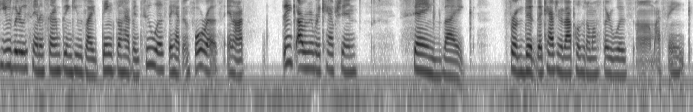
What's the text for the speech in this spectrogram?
he was literally saying the same thing. He was like, "Things don't happen to us; they happen for us." And I think I remember the caption saying like, from the the caption that I posted on my story was, um, I think,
